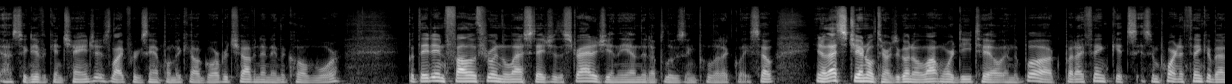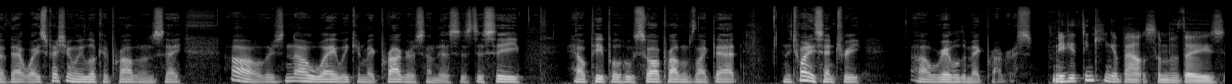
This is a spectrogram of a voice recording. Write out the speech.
uh, significant changes, like, for example, Mikhail Gorbachev in ending the Cold War. But they didn't follow through in the last stage of the strategy, and they ended up losing politically. So, you know, that's general terms. We go into a lot more detail in the book, but I think it's it's important to think about it that way, especially when we look at problems and say, "Oh, there's no way we can make progress on this." Is to see how people who saw problems like that in the 20th century uh, were able to make progress. And if you're thinking about some of those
